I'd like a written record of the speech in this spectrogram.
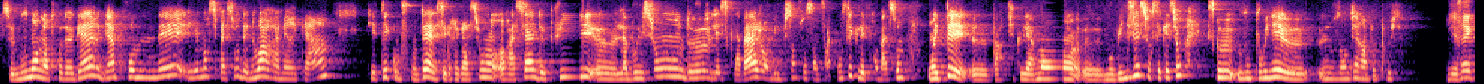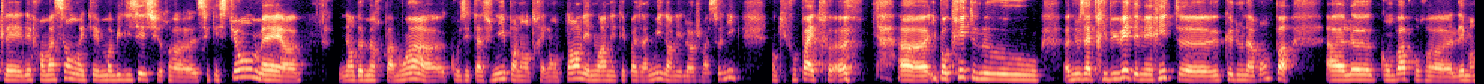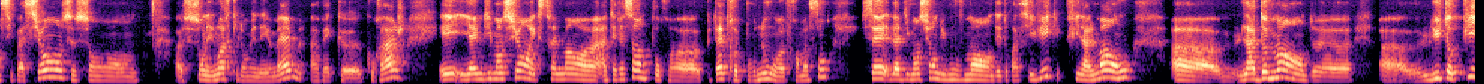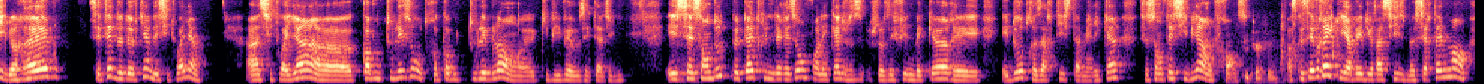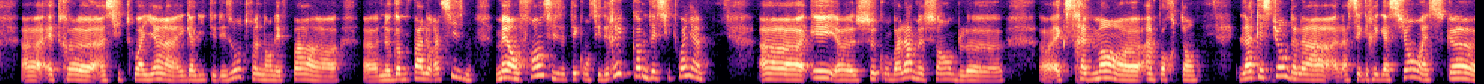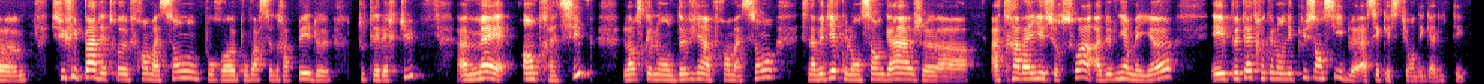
ce mouvement de l'entre-deux-guerres, eh bien promenait l'émancipation des Noirs américains qui étaient confrontés à la ségrégation raciale depuis euh, l'abolition de l'esclavage en 1865. On sait que les francs-maçons ont été euh, particulièrement euh, mobilisés sur ces questions. Est-ce que vous pourriez nous en dire un peu plus? Je dirais que les, les francs-maçons ont été mobilisés sur ces questions, mais il n'en demeure pas moins euh, qu'aux États-Unis, pendant très longtemps, les Noirs n'étaient pas admis dans les loges maçonniques. Donc il ne faut pas être euh, euh, hypocrite ou nous, nous attribuer des mérites que nous n'avons pas. le combat pour l'émancipation, ce sont, ce sont les Noirs qui l'ont mené eux-mêmes avec courage. Et il y a une dimension extrêmement intéressante pour peut-être pour nous, francs-maçons, c'est la dimension du mouvement des droits civiques, finalement, où euh, la demande, euh, l'utopie, le rêve, c'était de devenir des citoyens. Un citoyen euh, comme tous les autres, comme tous les Blancs qui vivaient aux États-Unis. Et c'est sans doute peut-être une des raisons pour lesquelles Joséphine Baker et, d'autres artistes américains se sentaient si bien en France. Tout à fait. Parce que c'est vrai qu'il y avait du racisme, certainement. Euh, être euh, un citoyen à égalité des autres n'enlève pas, euh, ne gomme pas le racisme. Mais en France, ils étaient considérés comme des citoyens. et ce combat-là me semble extrêmement important. La question de la, ségrégation, est-ce que euh, suffit pas d'être franc-maçon pour euh, pouvoir se draper de toutes les vertus euh, Mais en principe, lorsque l'on devient franc-maçon, cela veut dire que l'on s'engage à, travailler sur soi, à devenir meilleur. Et peut-être que l'on est plus sensible à ces questions d'égalité.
